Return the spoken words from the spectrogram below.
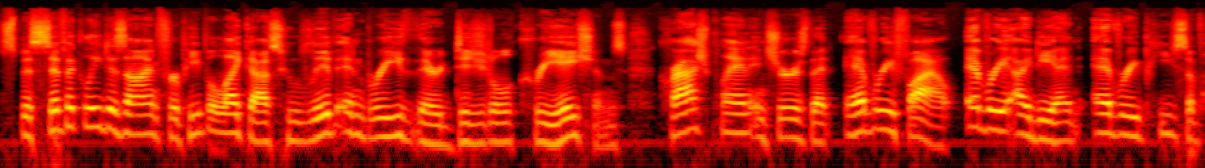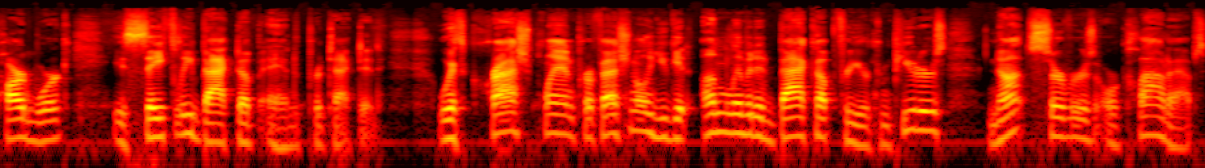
specifically designed for people like us who live and breathe their digital creations. CrashPlan ensures that every file, every idea, and every piece of hard work is safely backed up and protected. With CrashPlan Professional, you get unlimited backup for your computers, not servers or cloud apps,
